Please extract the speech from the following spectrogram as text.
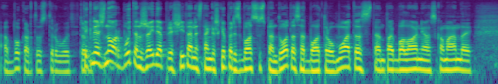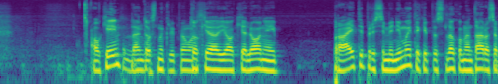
Abu kartus turbūt. Tur- Tik nežinau, ar būtent žaidė prieš šitą, nes ten kažkaip ir jis buvo suspenduotas, ar buvo traumuotas ten toj Bolonijos komandai. Ok. Lengvas nukrypimas. Tokia jo kelionė į praeitį, prisiminimai, tai kaip visada komentaruose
